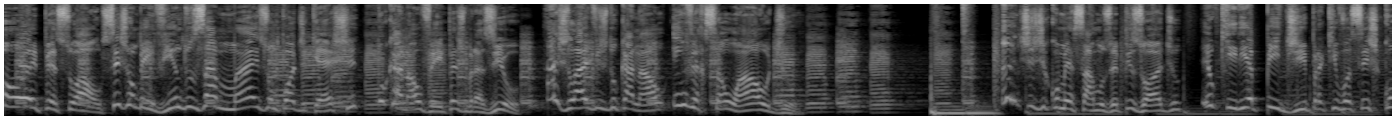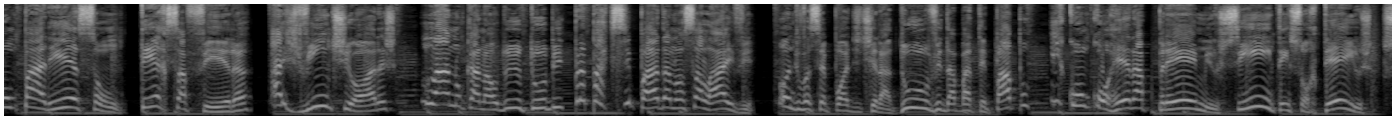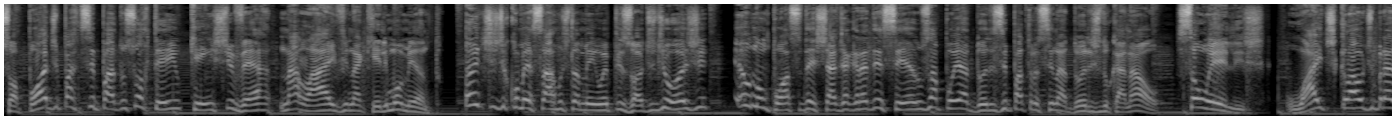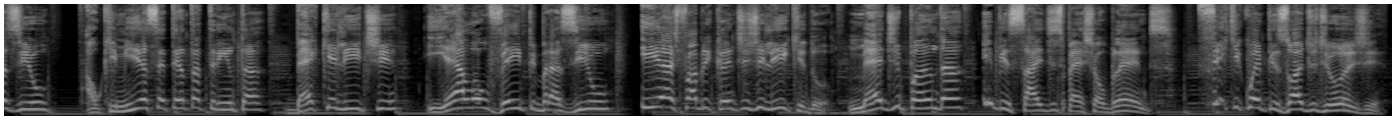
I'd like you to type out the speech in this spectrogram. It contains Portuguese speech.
Oi, pessoal, sejam bem-vindos a mais um podcast do canal Vapers Brasil. As lives do canal em versão áudio. Antes de começarmos o episódio, eu queria pedir para que vocês compareçam terça-feira às 20 horas lá no canal do YouTube para participar da nossa live onde você pode tirar dúvida, bater papo e concorrer a prêmios. Sim, tem sorteios, só pode participar do sorteio quem estiver na live naquele momento. Antes de começarmos também o episódio de hoje, eu não posso deixar de agradecer os apoiadores e patrocinadores do canal. São eles: White Cloud Brasil, Alquimia 7030, Beck Elite, Yellow Vape Brasil, e as fabricantes de líquido, Mad Panda e Beside Special Blends. Fique com o episódio de hoje.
